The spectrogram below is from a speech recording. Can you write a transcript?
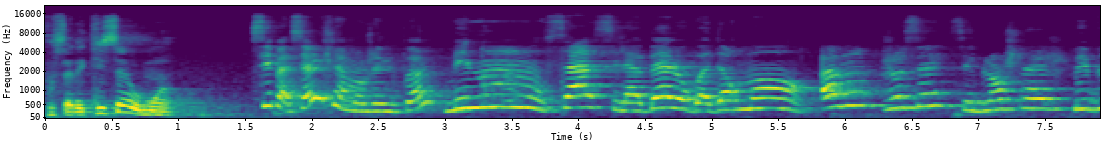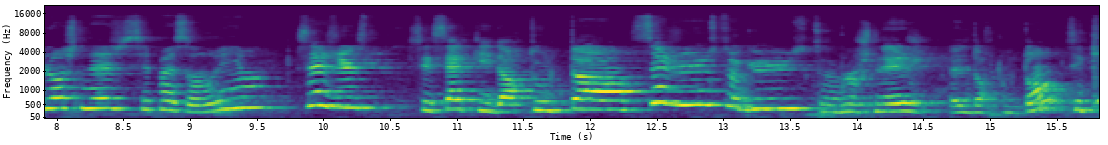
Vous savez qui c'est au moins? C'est pas celle mangé une pomme Mais non, ça c'est la belle au bois dormant. Ah non, je sais, c'est Blanche-Neige. Mais Blanche-Neige, c'est pas Cendrillon. C'est juste, c'est celle qui dort tout le temps. C'est juste, Auguste. Blanche-Neige, elle dort tout le temps. C'est qui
